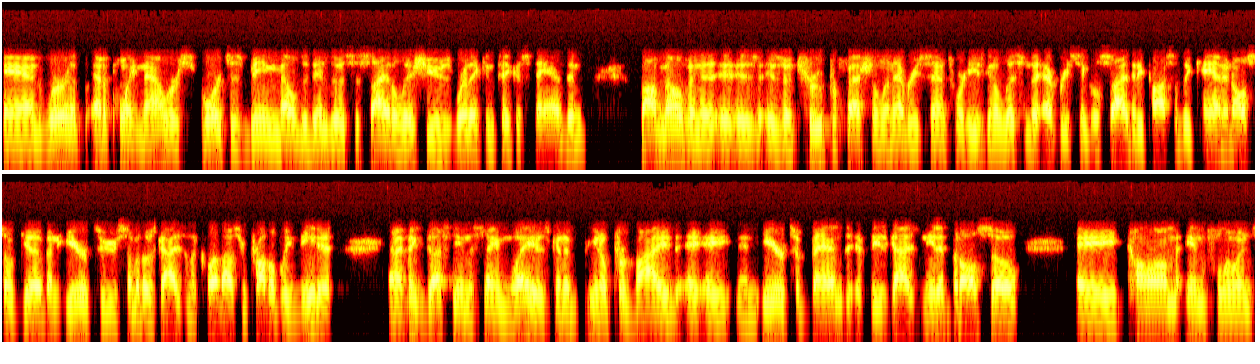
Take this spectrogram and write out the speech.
And we're at a, at a point now where sports is being melded into societal issues where they can take a stand. And Bob Melvin is is a true professional in every sense, where he's going to listen to every single side that he possibly can, and also give an ear to some of those guys in the clubhouse who probably need it. And I think Dusty, in the same way, is going to you know provide a, a an ear to bend if these guys need it, but also a calm influence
